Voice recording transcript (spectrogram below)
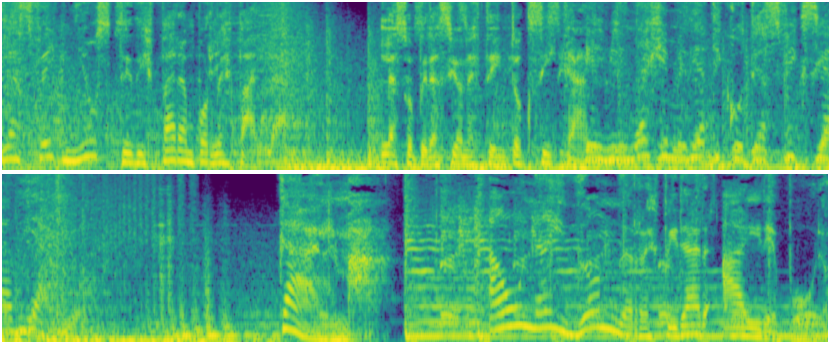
Las fake news te disparan por la espalda. Las operaciones te intoxican. El blindaje mediático te asfixia a diario. Calma. Aún hay donde respirar aire puro.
